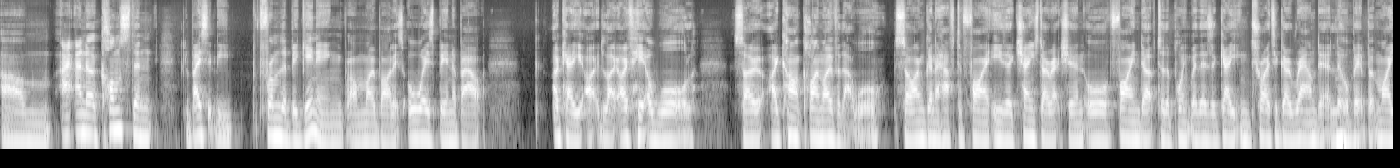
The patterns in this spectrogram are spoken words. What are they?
um, and a constant, basically from the beginning on mobile, it's always been about, okay, I, like I've hit a wall. So I can't climb over that wall. So I'm going to have to find either change direction or find up to the point where there's a gate and try to go round it a little bit. But my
